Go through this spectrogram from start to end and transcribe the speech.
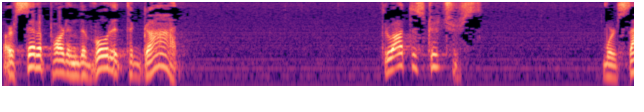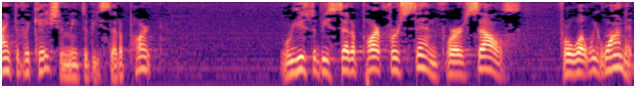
are set apart and devoted to God. Throughout the scriptures, word sanctification means to be set apart. We used to be set apart for sin, for ourselves, for what we wanted.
